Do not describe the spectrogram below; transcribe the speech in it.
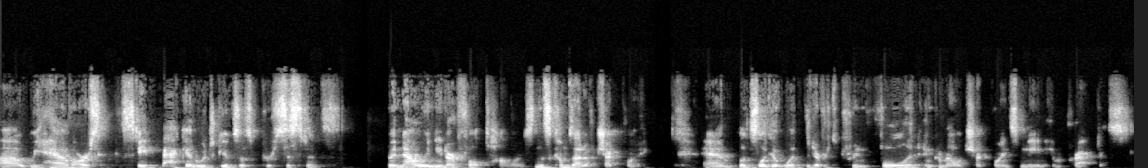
uh, we have our state backend, which gives us persistence, but now we need our fault tolerance, and this comes out of checkpointing. And let's look at what the difference between full and incremental checkpoints mean in practice.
